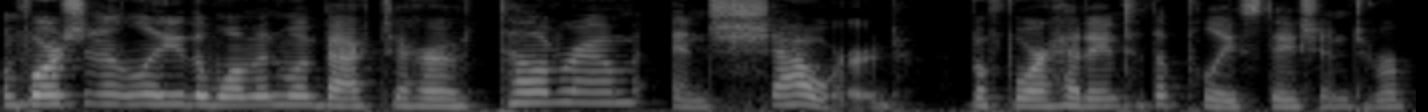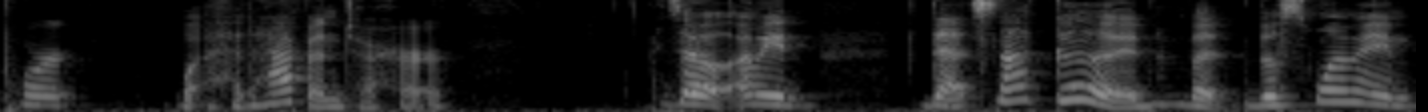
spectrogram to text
Unfortunately, the woman went back to her hotel room and showered before heading to the police station to report what had happened to her. So, I mean, that's not good, but the swimming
